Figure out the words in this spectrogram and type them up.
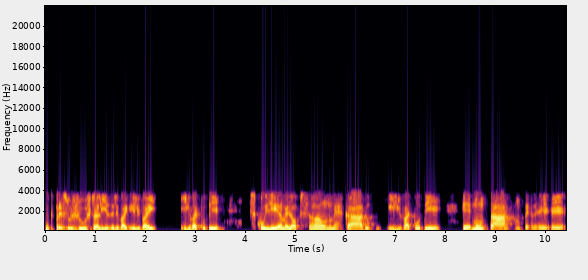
muito preço justo, Elisa. Ele vai, ele vai, ele vai poder escolher a melhor opção no mercado. Ele vai poder é, montar um, é, é,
